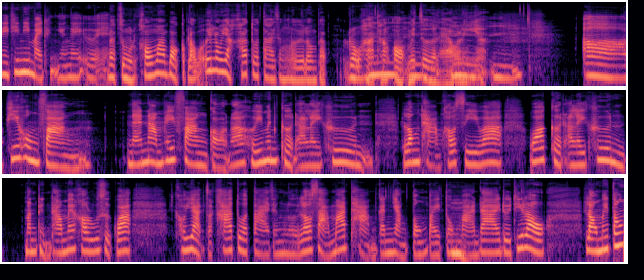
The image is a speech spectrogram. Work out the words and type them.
ในที่นี่หมายถึงยังไงเอ่ยแบบสมมติเขามาบอกกับเราว่าเอ้ยเราอยากฆ่าตัวตายจังเลย เราแบบเราหาทางออกไม่เจอแล้วอะไรเงี้ยมมเอ่อพี่คงฟัง แนะนำให้ฟังก่อนว่า เฮ้ยมันเกิดอะไรขึ้น ลองถามเขาซิว่าว่าเกิดอะไรขึ้น มันถึงทำให้เขารู้สึกว่าเขาอยากจะฆ่าตัวตายจังเลย เราสามารถถามกันอย่างตรงไปตรงอืมมาได้ โดยที่เรา เราไม่ต้อง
